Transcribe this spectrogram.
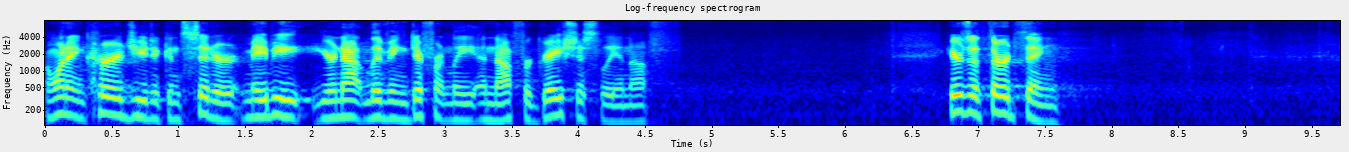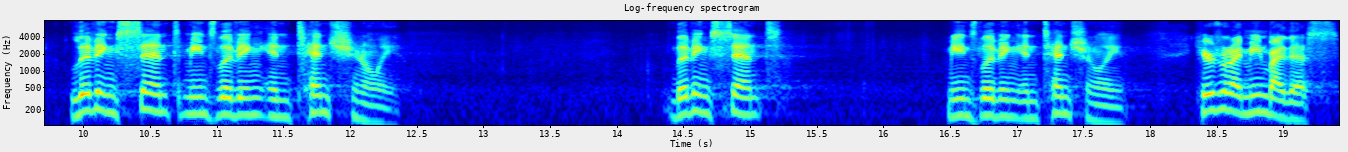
I want to encourage you to consider maybe you're not living differently enough or graciously enough. Here's a third thing living sent means living intentionally. Living sent means living intentionally. Here's what I mean by this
